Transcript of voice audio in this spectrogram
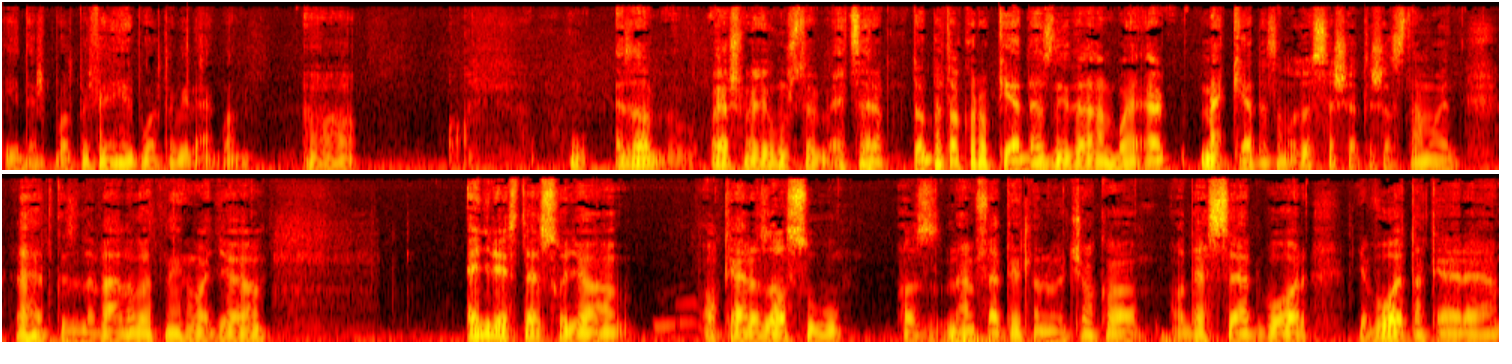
édesbort vagy fehérbort a világban. A, ez a, olyasmi vagyok most, hogy többet akarok kérdezni, de nem baj, el, megkérdezem az összeset, és aztán majd lehet közül válogatni, hogy uh, egyrészt ez, hogy a, akár az aszú az nem feltétlenül csak a, a desszertbor. Ugye voltak erre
